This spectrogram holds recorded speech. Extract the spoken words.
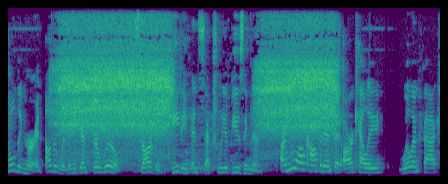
Holding her and other women against their will, starving, beating, and sexually abusing them. Are you all confident that R. Kelly will in fact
